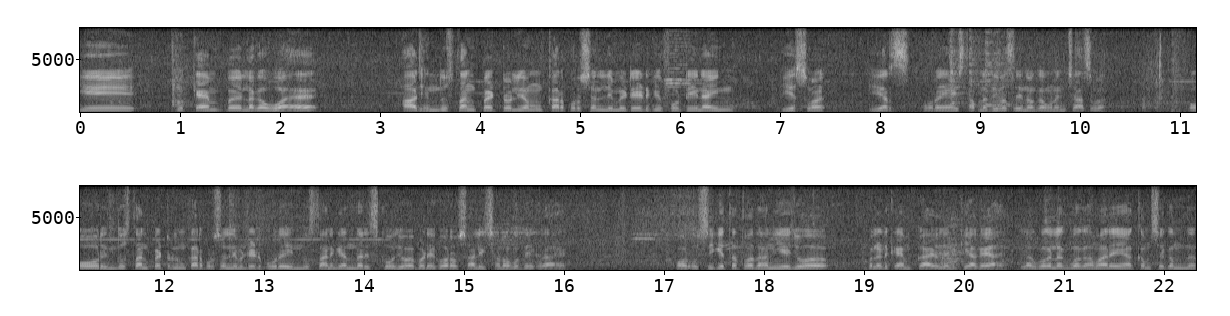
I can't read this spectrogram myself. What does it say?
ये जो कैंप लगा हुआ है, आज हिंदुस्तान पेट्रोलियम कॉरपोरेशन लिमिटेड की 49 ईयर्स ईयर्स हो रहे हैं स्थापना दिवस इन्हों का उनचास उनचासवा और हिंदुस्तान पेट्रोलियम कॉरपोरेशन लिमिटेड पूरे हिंदुस्तान के अंदर इसको जो है बड़े गौरवशाली क्षणों को देख रहा है। और उसी के तत्वाधान ये जो ब्लड कैंप का आयोजन किया गया है। लगभग लगभग हमारे यहाँ कम से कम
